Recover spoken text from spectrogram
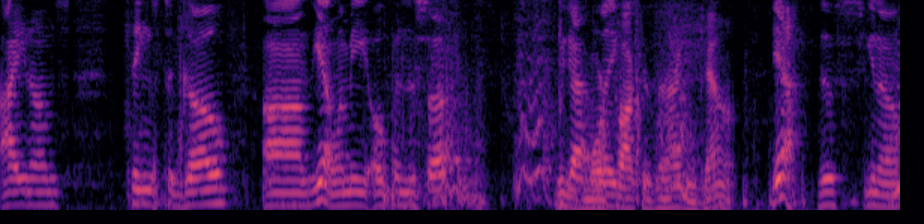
items things to go um, yeah let me open this up we got More like pockets than I can count. yeah this you know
